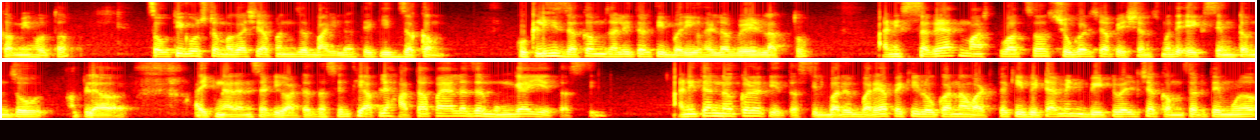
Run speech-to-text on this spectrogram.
कमी होतं. चौथी गोष्ट मगाशी आपण जर पाहिलं ते की जखम. कुठलीही जखम झाली तर ती बरी व्हायला वेळ लागतो. आणि सगळ्यात महत्वाचं शुगरच्या पेशंट्समध्ये एक सिमटम जो आपल्या ऐकणाऱ्यांसाठी वाटत असेल ती आपल्या हातापायाला जर मुंग्या येत असतील आणि त्या नकळत येत असतील. बरे बऱ्यापैकी लोकांना वाटतं की व्हिटॅमिन बी ट्वेल्वच्या कमतरतेमुळं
